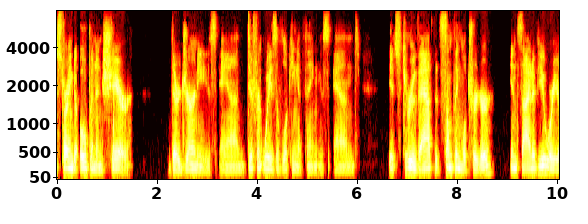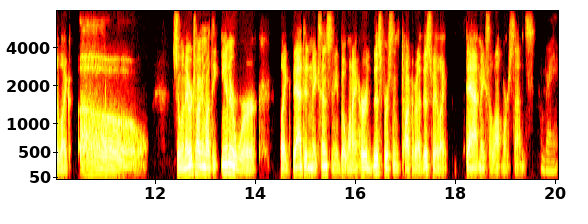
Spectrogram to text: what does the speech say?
starting to open and share their journeys and different ways of looking at things. And it's through that that something will trigger inside of you where you're like oh. So when they were talking about the inner work like that didn't make sense to me. But when i heard this person talk about it this way like that makes a lot more sense. Right.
